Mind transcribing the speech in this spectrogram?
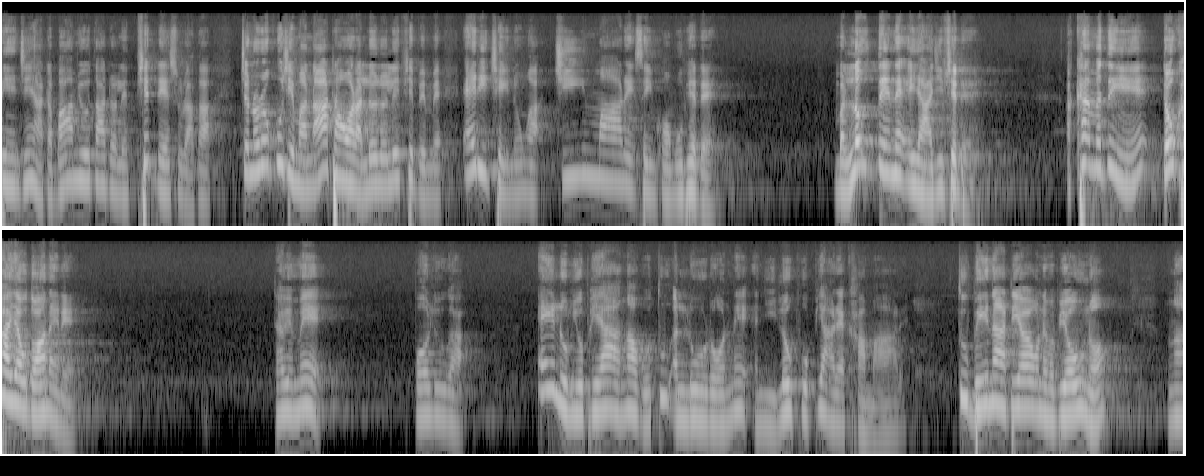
တင်ချင်းဟာတပားမျိုးသားတွေလည်းဖြစ်တယ်ဆိုတာကထကျွန်တော်တို့အခုချိန်မှာနားထောင်ရတာလွယ်လွယ်လေးဖြစ်ပေမဲ့အဲ့ဒီချိန်တုန်းကကြီးမားတဲ့စိန်ခေါ်မှုဖြစ်တယ်မလုတ်တင်တဲ့အရာကြီးဖြစ်တယ်အခက်မသိရင်ဒုက္ခရောက်သွားနိုင်တယ်ဒါပေမဲ့ပေါ်လူက အဲ့လိုမျိုးဖခင်ကငါ့ကိုသူ့အလိုတော်နဲ့အညီလှုပ်ဖို့ပြတဲ့ခါမှာတဲ့သူဘေးနာတရားရောက်နေမပြောဘူးနော်ငါ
